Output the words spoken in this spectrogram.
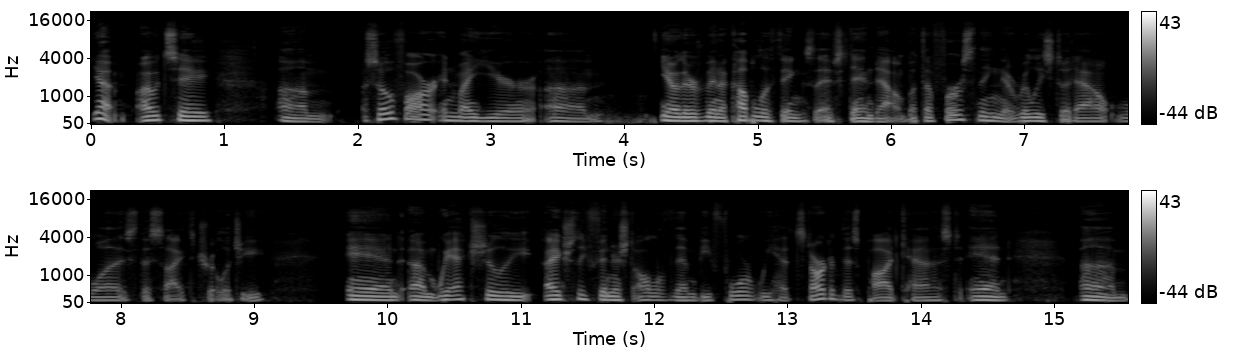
Yeah, I would say um, so far in my year, um, you know, there have been a couple of things that have stand out, but the first thing that really stood out was the Scythe trilogy and um, we actually I actually finished all of them before we had started this podcast, and um,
